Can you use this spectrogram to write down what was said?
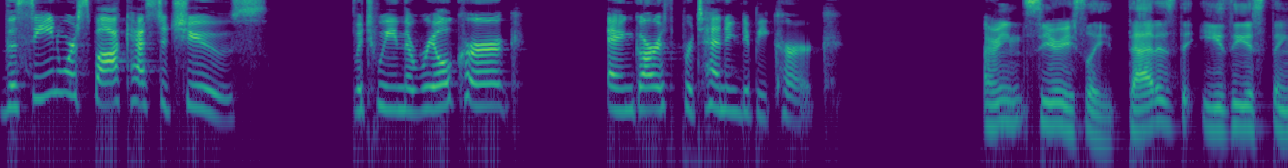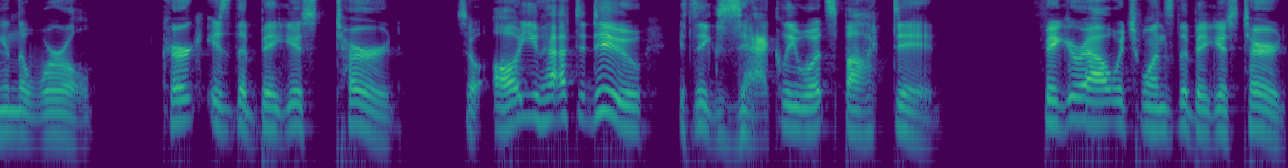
The scene where Spock has to choose between the real Kirk and Garth pretending to be Kirk. I mean, seriously, that is the easiest thing in the world. Kirk is the biggest turd. So all you have to do is exactly what Spock did figure out which one's the biggest turd,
